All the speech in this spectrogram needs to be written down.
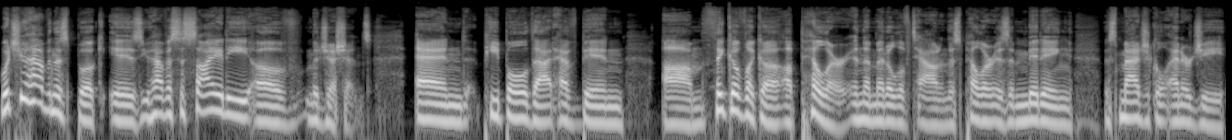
what you have in this book is you have a society of magicians and people that have been. Um, think of like a, a pillar in the middle of town, and this pillar is emitting this magical energy,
